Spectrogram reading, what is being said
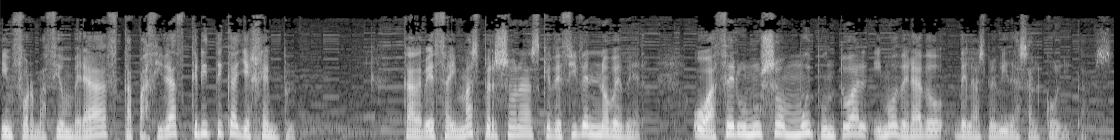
Información veraz, capacidad crítica y ejemplo. Cada vez hay más personas que deciden no beber o hacer un uso muy puntual y moderado de las bebidas alcohólicas,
